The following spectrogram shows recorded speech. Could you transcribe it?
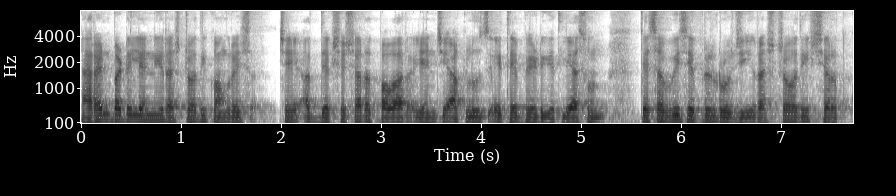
नारायण पाटील यांनी राष्ट्रवादी काँग्रेसचे अध्यक्ष शरद पवार यांची अकलूज येथे भेट घेतली असून ते सव्वीस एप्रिल रोजी राष्ट्रवादी शरद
